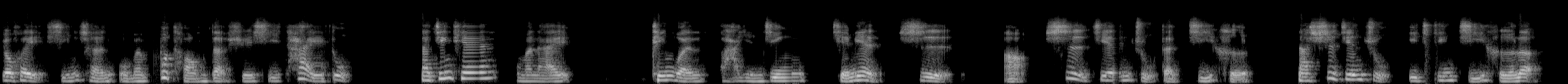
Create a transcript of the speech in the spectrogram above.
就会形成我们不同的学习态度。那今天我们来听闻《华严经》，前面是啊世间主的集合。那世间主已经集合了，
